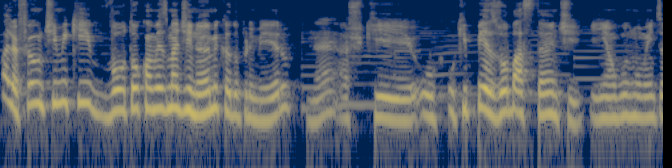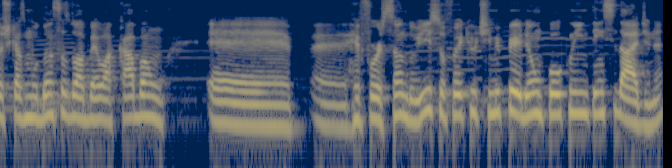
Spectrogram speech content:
Olha, foi um time que voltou com a mesma dinâmica do primeiro, né? Acho que o, o que pesou bastante, e em alguns momentos acho que as mudanças do Abel acabam é, é, reforçando isso, foi que o time perdeu um pouco em intensidade, né?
